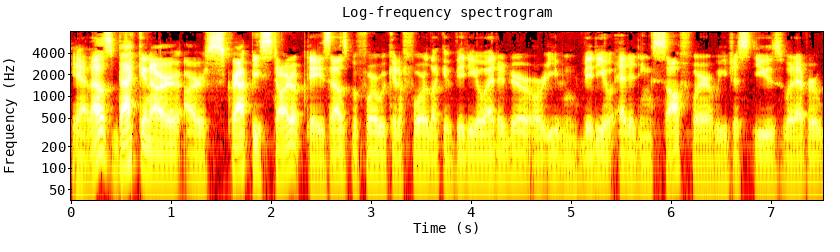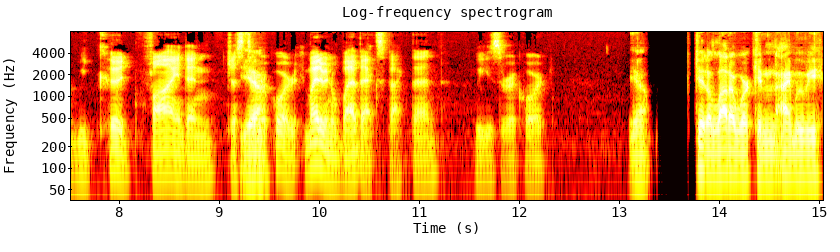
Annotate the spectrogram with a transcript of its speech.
Yeah, that was back in our our scrappy startup days. That was before we could afford like a video editor or even video editing software. We just used whatever we could find and just yeah. to record. It might have been WebEx back then. We used to record. Yeah, did a lot of work in iMovie.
